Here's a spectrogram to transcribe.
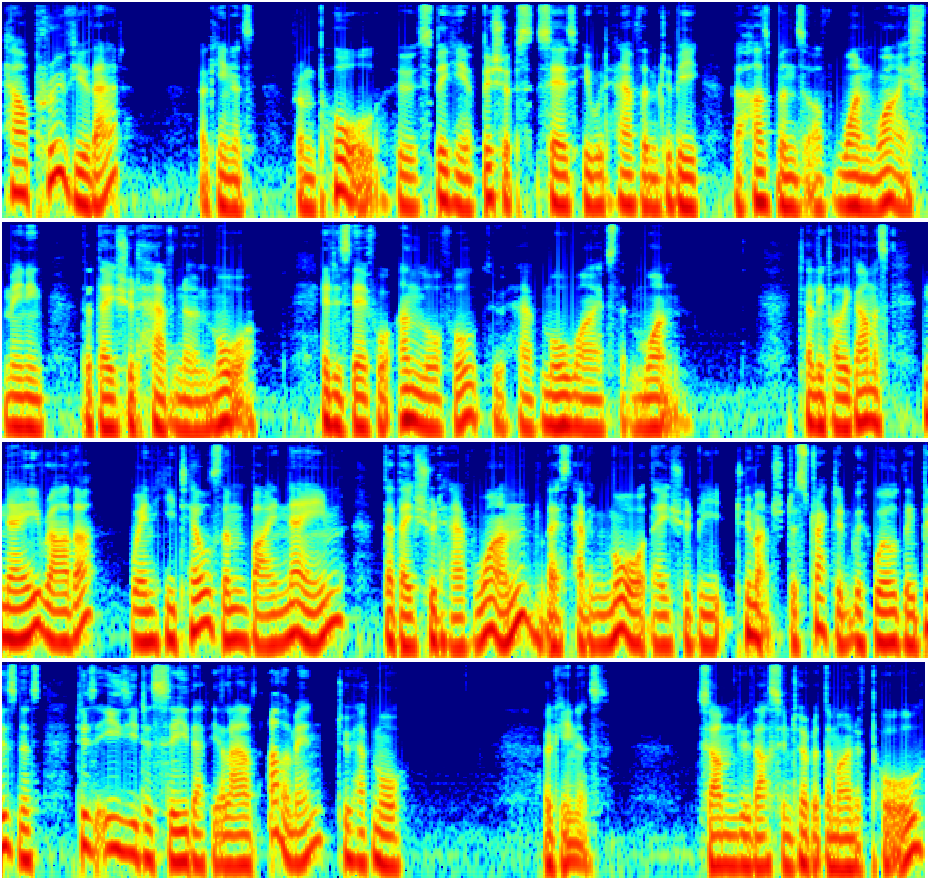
How prove you that? Ochinus. From Paul, who, speaking of bishops, says he would have them to be the husbands of one wife, meaning that they should have no more. It is therefore unlawful to have more wives than one. Telepolygamus. Nay, rather, when he tells them by name that they should have one, lest having more they should be too much distracted with worldly business, tis easy to see that he allows other men to have more. Ochinus. Some do thus interpret the mind of Paul.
